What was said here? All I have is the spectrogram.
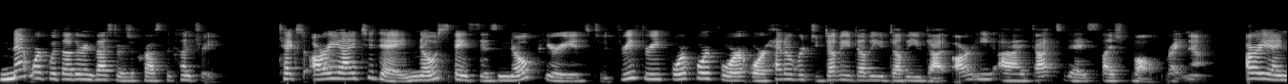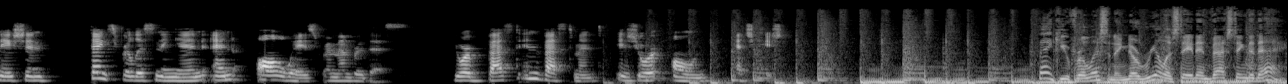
network with other investors across the country. Text REI today, no spaces, no periods, to 33444 or head over to www.rei.today slash vault right now. REI Nation, thanks for listening in, and always remember this. Your best investment is your own education. Thank you for listening to Real Estate Investing Today.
